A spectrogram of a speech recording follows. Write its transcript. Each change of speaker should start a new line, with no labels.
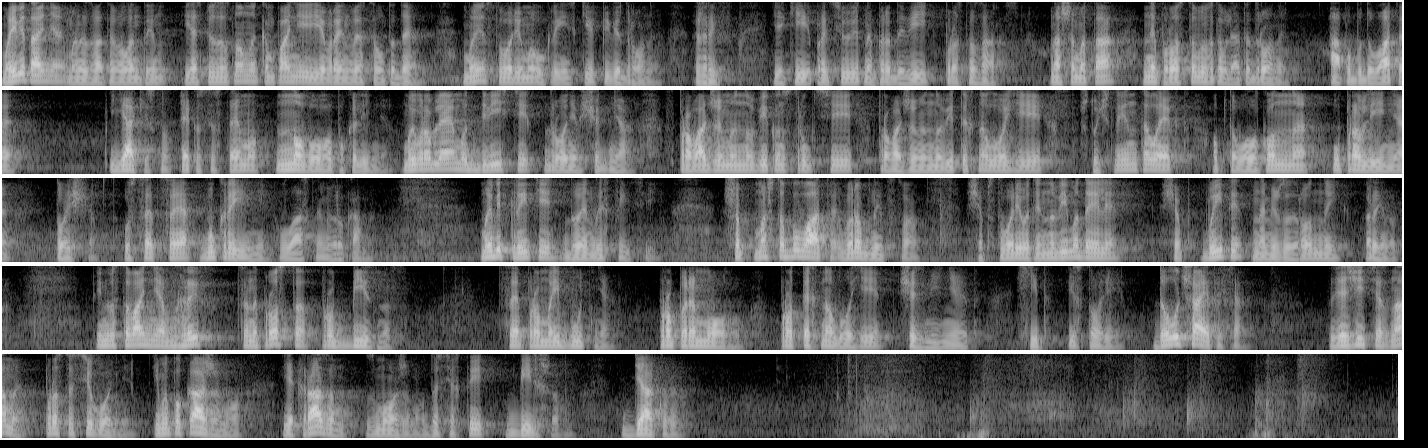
Мої вітання. Мене звати Валентин. Я співзасновник компанії Євроінвест ЛТД. Ми створюємо українські впівдрони гриф, які працюють на передовій просто зараз. Наша мета не просто виготовляти дрони, а побудувати якісну екосистему нового покоління. Ми виробляємо 200 дронів щодня, впроваджуємо нові конструкції, впроваджуємо нові технології, штучний інтелект, оптоволоконне управління тощо. Усе це в Україні власними руками. Ми відкриті до інвестицій, щоб масштабувати виробництво, щоб створювати нові моделі, щоб вийти на міжнародний ринок. Інвестування в гриф це не просто про бізнес, це про майбутнє, про перемогу, про технології, що змінюють хід історії. Долучайтеся, зв'яжіться з нами просто сьогодні, і ми покажемо, як разом зможемо досягти більшого. Дякую.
